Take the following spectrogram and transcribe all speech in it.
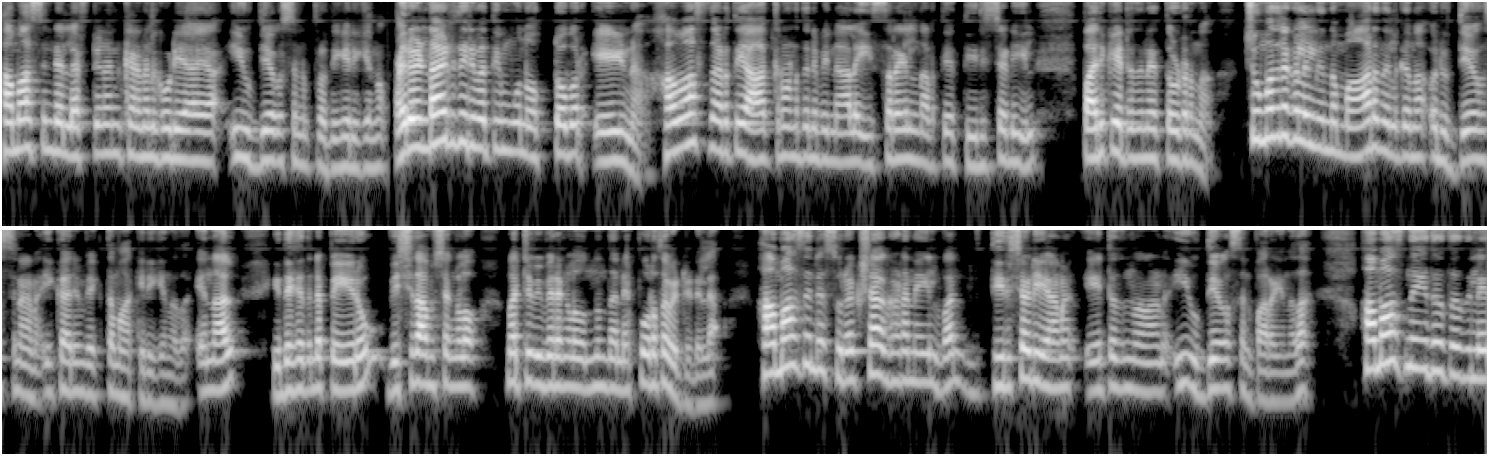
ഹമാസിന്റെ ലഫ്റ്റനന്റ് കേണൽ കൂടിയായ ഈ ഉദ്യോഗസ്ഥൻ പ്രതികരിക്കുന്നു. രണ്ടായിരത്തി ഇരുപത്തി മൂന്ന് ഒക്ടോബർ ഏഴിന് ഹമാസ് നടത്തിയ ആക്രമണത്തിന് പിന്നാലെ ഇസ്രായേൽ നടത്തിയ തിരിച്ചടിയിൽ പരിക്കേറ്റതിനെ തുടർന്ന് ചുമതലകളിൽ നിന്ന് മാറി നിൽക്കുന്ന ഒരു ഉദ്യോഗസ്ഥനാണ് ഇക്കാര്യം വ്യക്തമാക്കിയിരിക്കുന്നത്. എന്നാൽ ഇദ്ദേഹത്തിന്റെ പേരോ വിശദാംശങ്ങളോ മറ്റു വിവരങ്ങളോ ഒന്നും തന്നെ പുറത്തുവിട്ടിട്ടില്ല. ഹമാസിന്റെ സുരക്ഷാ ഘടനയിൽ വൻ തിരിച്ചടിയാണ് ഏറ്റതെന്നാണ് ഈ ഉദ്യോഗസ്ഥൻ പറയുന്നത്. ഹമാസ് നേതൃത്വത്തിലെ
